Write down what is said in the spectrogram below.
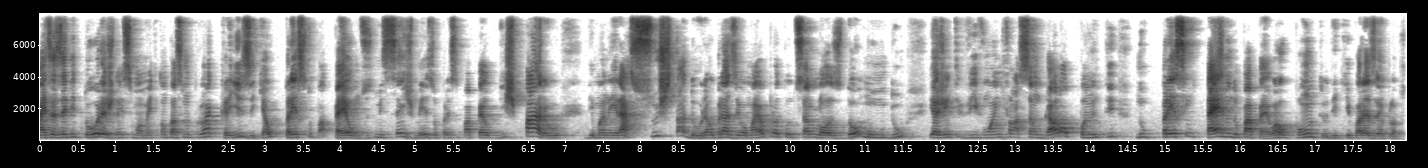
mas as editoras, nesse momento, estão passando por uma crise, que é o preço do papel. Nos últimos seis meses, o preço do papel disparou de maneira assustadora. O Brasil é o maior produtor de celulose do mundo e a gente vive uma inflação galopante no preço interno do papel, ao ponto de que, por exemplo,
